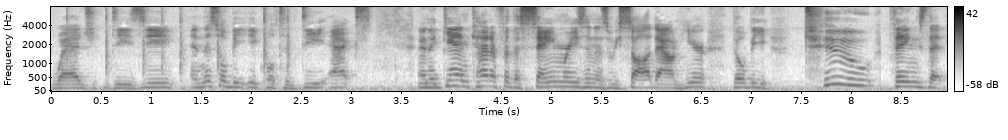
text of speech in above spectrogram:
wedge dz, and this will be equal to dx. And again, kind of for the same reason as we saw down here, there'll be two things that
